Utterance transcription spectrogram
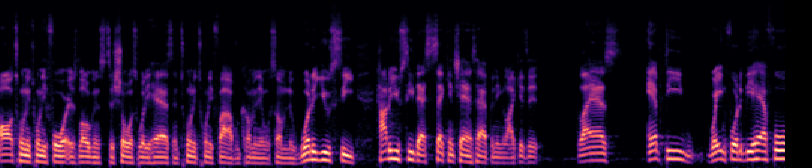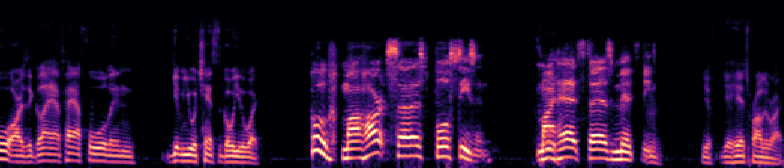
all 2024 is Logan's to show us what he has, and 2025 we're coming in with something new. What do you see? How do you see that second chance happening? Like, is it glass empty, waiting for it to be half full, or is it glass half full and giving you a chance to go either way? Whew, my heart says full season. My head says mid season. Mm. Your, your head's probably right.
